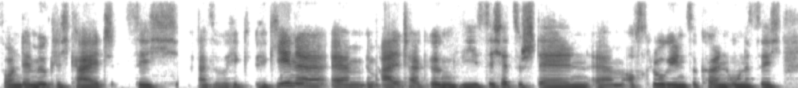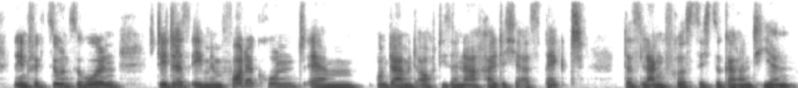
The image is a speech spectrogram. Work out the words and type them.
von der Möglichkeit, sich also Hygiene ähm, im Alltag irgendwie sicherzustellen, ähm, aufs Klo gehen zu können, ohne sich eine Infektion zu holen, steht das eben im Vordergrund ähm, und damit auch dieser nachhaltige Aspekt, das langfristig zu garantieren.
